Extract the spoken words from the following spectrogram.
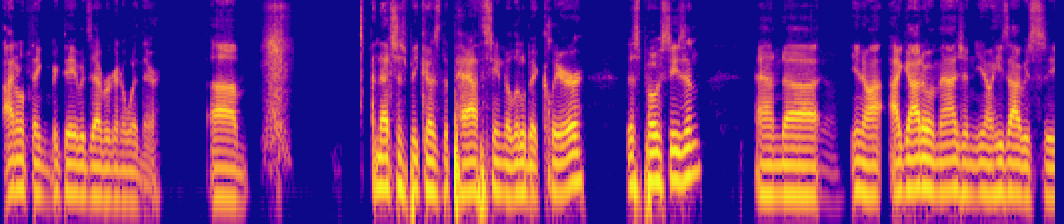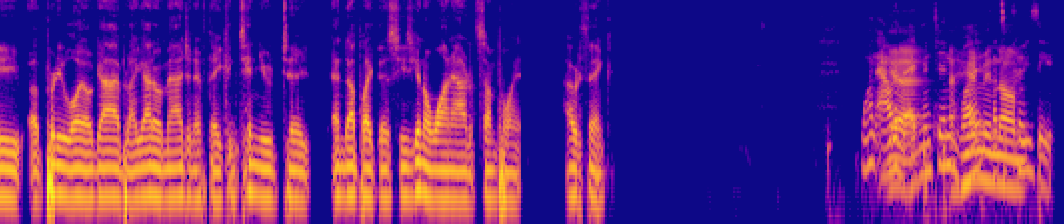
I don't think McDavid's ever going to win there. Um, and that's just because the path seemed a little bit clearer this postseason. And uh, yeah. you know, I, I got to imagine, you know, he's obviously a pretty loyal guy, but I got to imagine if they continue to end up like this, he's going to want out at some point. I would think. One out yeah, of Edmonton? What? And, That's um... crazy.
